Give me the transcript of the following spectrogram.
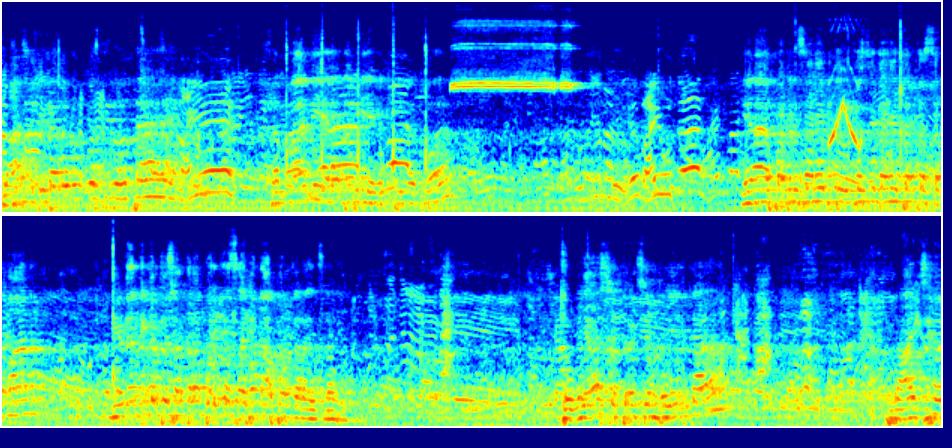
व्यासपीठावर उपस्थित होत आहे. सन्माननीय आदरणीय व्यक्तिमत्व. येणार पाटील साहेब ते उपस्थित आहेत. त्यांचा सन्मान विनंती करतो शांताराम बोरकर साहेबांना आपण करायचा आहे. बघूया क्षेत्रक्षण होईल का? राजीव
